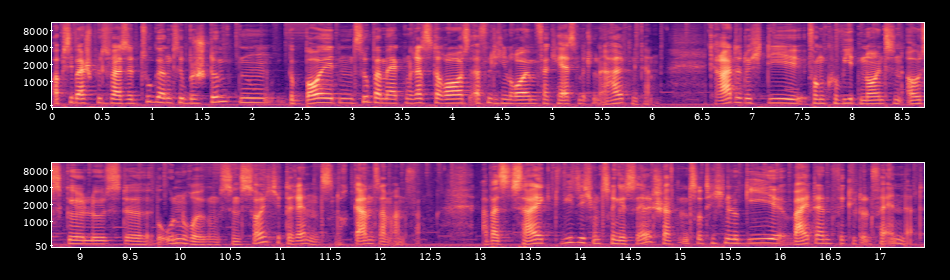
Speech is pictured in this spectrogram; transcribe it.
ob sie beispielsweise Zugang zu bestimmten Gebäuden, Supermärkten, Restaurants, öffentlichen Räumen, Verkehrsmitteln erhalten kann. Gerade durch die von Covid-19 ausgelöste Beunruhigung sind solche Trends noch ganz am Anfang. Aber es zeigt, wie sich unsere Gesellschaft, unsere Technologie weiterentwickelt und verändert.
